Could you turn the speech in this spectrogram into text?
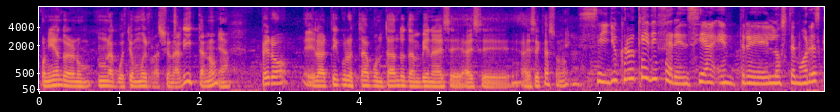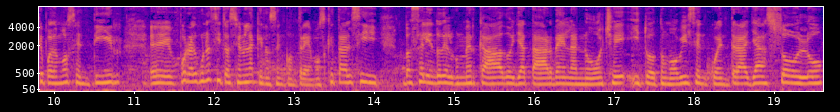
poniéndolo en un- una cuestión muy racionalista, ¿no? Ya. Pero el artículo está apuntando también a ese, a ese, a ese caso, ¿no? Sí, yo creo que hay diferencia entre los temores que podemos sentir eh, por alguna situación en la que nos encontremos. ¿Qué tal si vas saliendo de algún mercado ya tarde en la noche y tu automóvil se encuentra ya solo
